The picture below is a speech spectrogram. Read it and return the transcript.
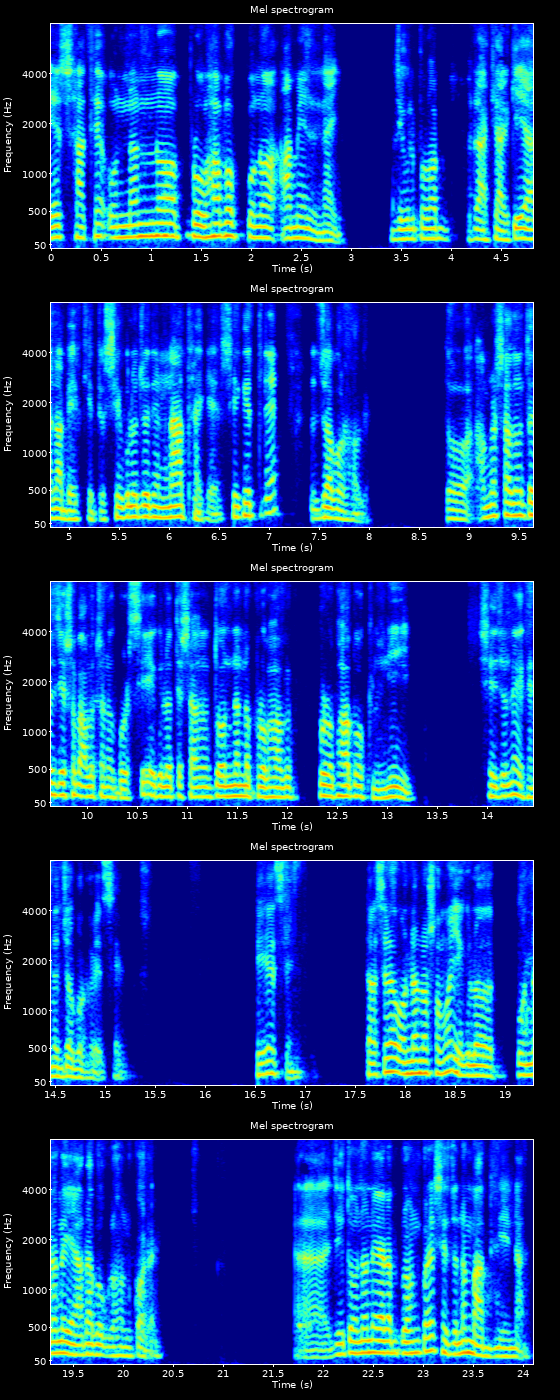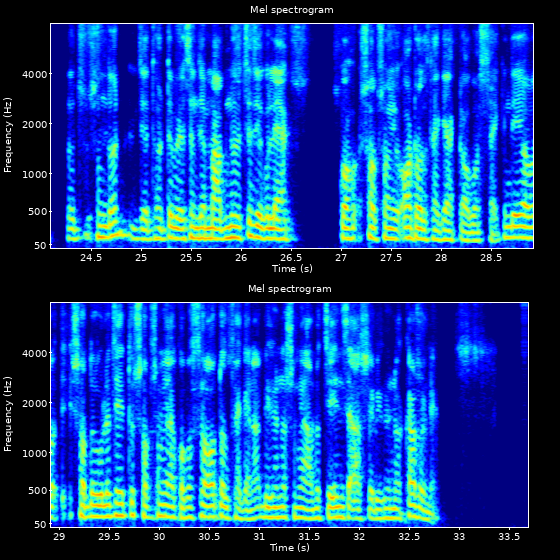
এর সাথে অন্যান্য প্রভাবক কোনো আমেল নাই, যেগুলো প্রভাব রাখে আর কি আরবের ক্ষেত্রে, সেগুলো যদি না থাকে, সেক্ষেত্রে জবর হবে। তো আমরা সাধারণত যেসব আলোচনা করছি, এগুলোতে সাধারণত অন্যান্য প্রভাব, প্রভাবক নেই। সেই জন্য এখানে জবর হয়েছে। ঠিক আছে? তাছাড়া অন্যান্য সময় এগুলো অন্যান্য আরবও গ্রহণ করে। যেহেতু অন্যান্য আরব গ্রহণ করে, সেজন্য মাবনি না। তো সুন্দর যে ধরতে পেরেছেন যে মাবনি হচ্ছে যেগুলো এক সবসময় অটল থাকে একটা অবস্থায়। কিন্তু এই শব্দগুলো যেহেতু সবসময় এক অবস্থায় অটল থাকে না, বিভিন্ন সময় আরও চেঞ্জ আসে বিভিন্ন কারণে।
